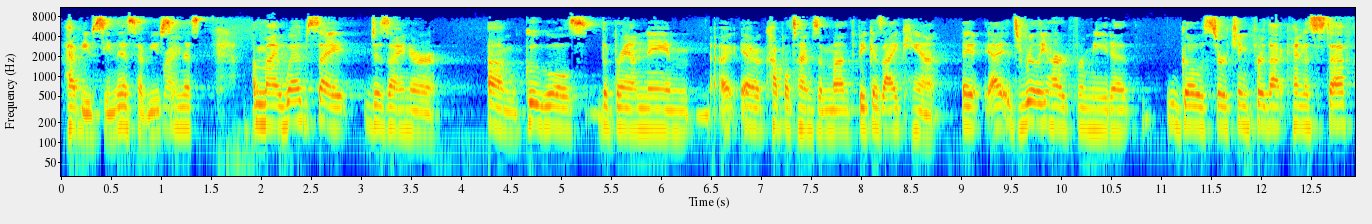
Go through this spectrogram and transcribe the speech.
have you seen this? Have you seen right. this? My website designer um, Google's the brand name a, a, couple times a month because I can't. It, it's really hard for me to go searching for that kind of stuff.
